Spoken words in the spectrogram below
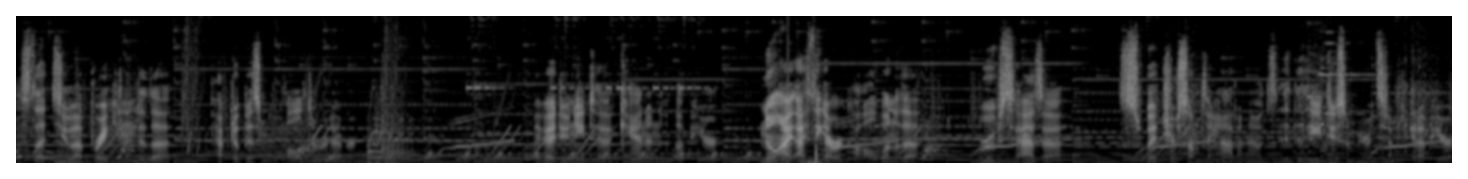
This led to uh, breaking into the Pepto-Bismol vault or whatever. Maybe I do need to cannon up here. No, I, I think I recall. One of the roofs has a switch or something. I don't know. It's, it, you do some weird stuff to get up here.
